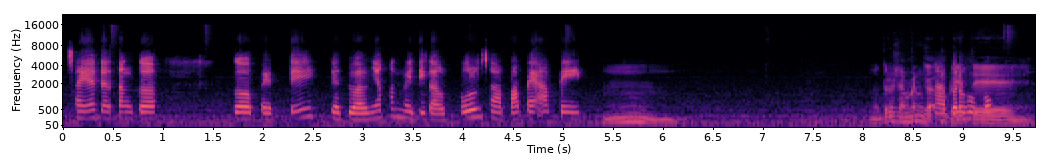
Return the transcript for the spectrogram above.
saya datang ke ke PT jadwalnya kan medical full sama PAP Hmm. Nah, terus sampean nggak Nah, ke PT? berhubung-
